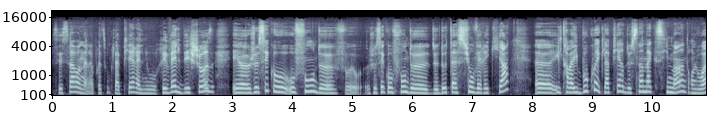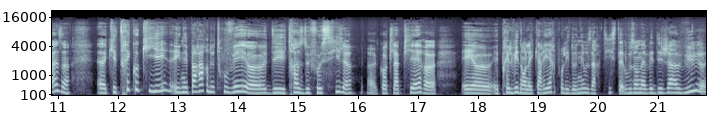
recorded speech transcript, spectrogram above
c'est ça, on a l'impression que la pierre, elle nous révèle des choses. Et euh, je sais qu'au fond de, je sais qu'au fond de, dotation Verrecchia, euh, il travaille beaucoup avec la pierre de Saint-Maximin dans l'Oise, qui est très coquillée. Et il n'est pas rare de trouver des traces de fossiles quand la pierre euh, et, prélever dans les carrières pour les donner aux artistes. Vous en avez déjà vu, euh,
